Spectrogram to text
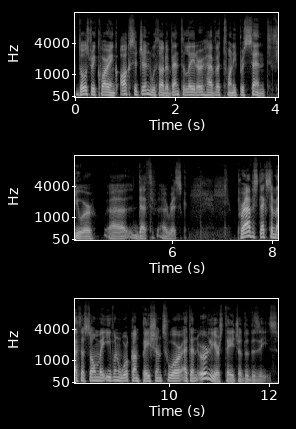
Those requiring oxygen without a ventilator have a 20% fewer uh, death uh, risk. Perhaps dexamethasone may even work on patients who are at an earlier stage of the disease.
